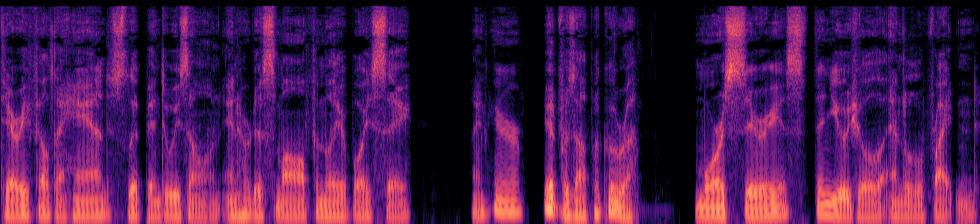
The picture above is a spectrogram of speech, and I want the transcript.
Terry felt a hand slip into his own, and heard a small, familiar voice say, "I'm here." It was Apakura, more serious than usual and a little frightened,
